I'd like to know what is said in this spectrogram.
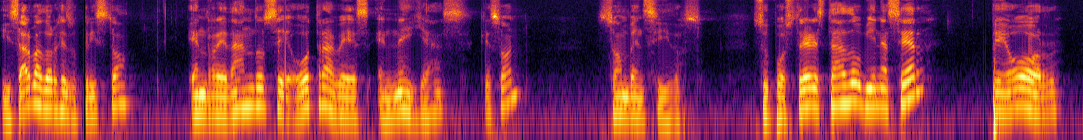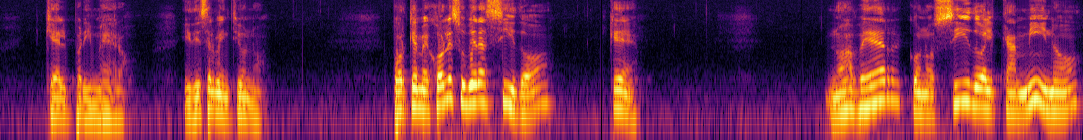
y Salvador Jesucristo, enredándose otra vez en ellas, ¿qué son? Son vencidos. Su postrer estado viene a ser peor que el primero. Y dice el 21, porque mejor les hubiera sido que no haber conocido el camino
